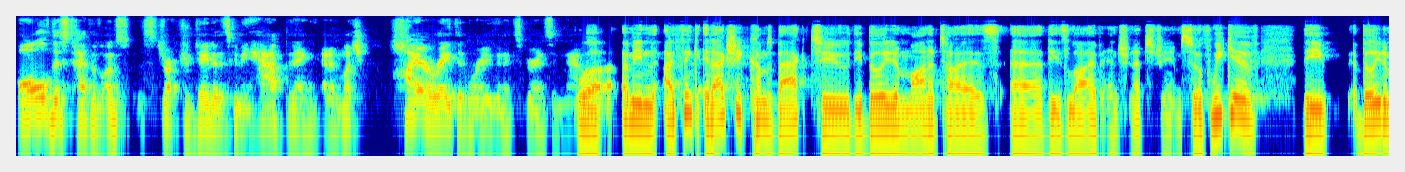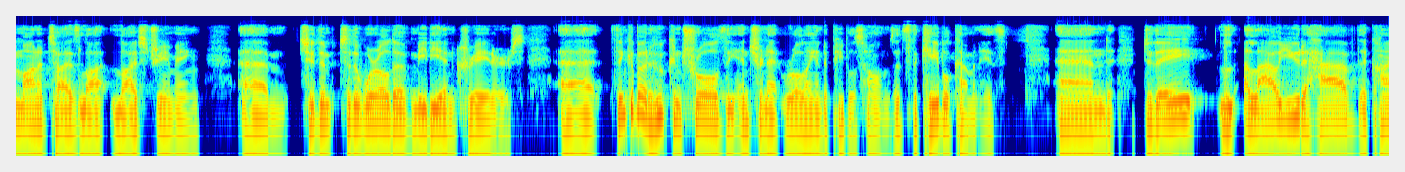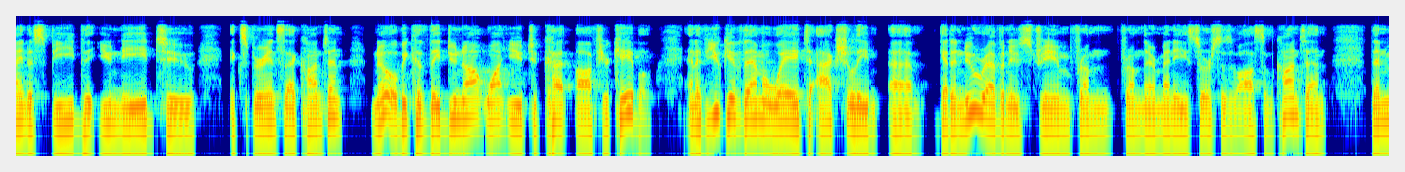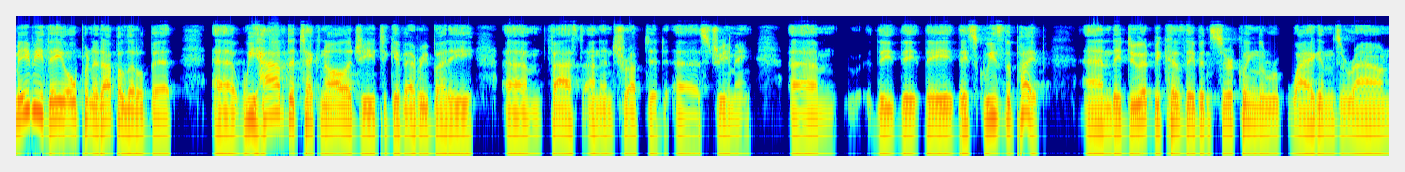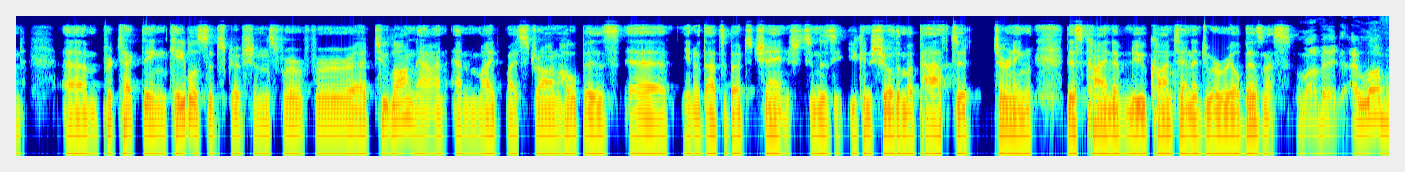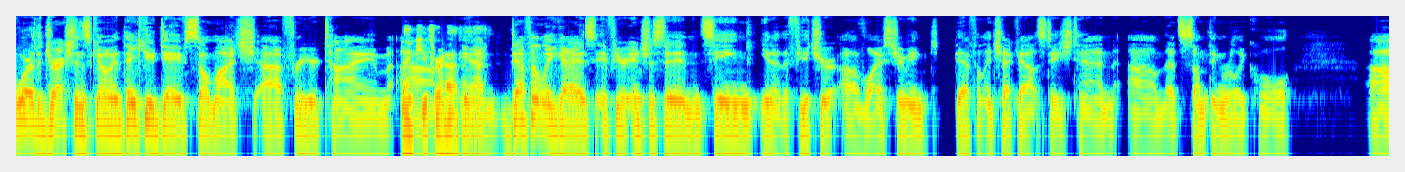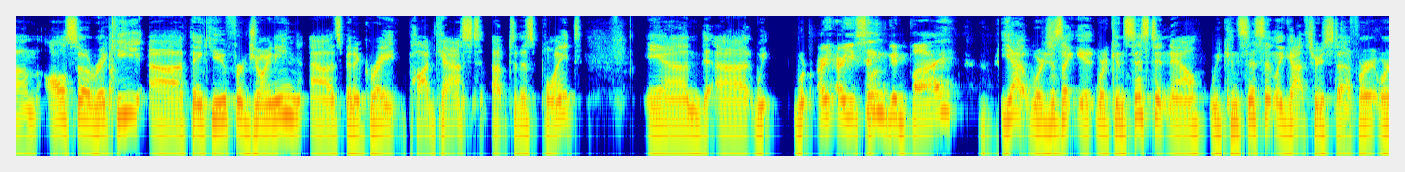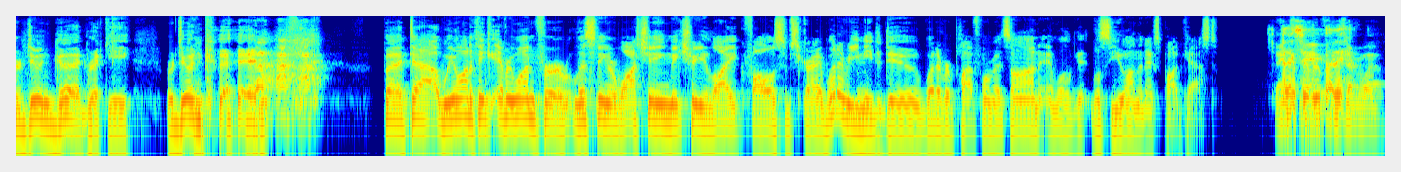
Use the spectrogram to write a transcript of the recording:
all this type of unstructured data that's going to be happening at a much higher rate than we're even experiencing now. Well, I mean, I think it actually comes back to the ability to monetize uh, these live internet streams. So if we give the ability to monetize live streaming um, to the to the world of media and creators. Uh, think about who controls the internet rolling into people's homes. It's the cable companies, and do they allow you to have the kind of speed that you need to experience that content? No, because they do not want you to cut off your cable. And if you give them a way to actually um, get a new revenue stream from from their many sources of awesome content, then maybe they open it up a little bit. Uh, we have the technology to give everybody um, fast, uninterrupted uh, streaming. Um, they, they, they, they squeeze the pipe and they do it because they've been circling the wagons around um, protecting cable subscriptions for for uh, too long now. And and my my strong hope is uh, you know that's about to change as soon as you can show them a path to turning this kind of new content into a real business. Love it. I love where the direction's going. Thank you, Dave, so much uh, for your time. Thank you for um, having and me. And definitely, guys, if you're interested in seeing, you know, the future of live streaming, definitely check out Stage 10. Um, that's something really cool. Um, also, Ricky, uh, thank you for joining. Uh, it's been a great podcast up to this point. And uh, we are, are you saying goodbye? Yeah, we're just like we're consistent now. We consistently got through stuff. We're we're doing good, Ricky. We're doing good. but uh, we want to thank everyone for listening or watching. Make sure you like, follow, subscribe, whatever you need to do, whatever platform it's on, and we'll get, we'll see you on the next podcast. Thanks, Thanks everybody. Thanks, everyone.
